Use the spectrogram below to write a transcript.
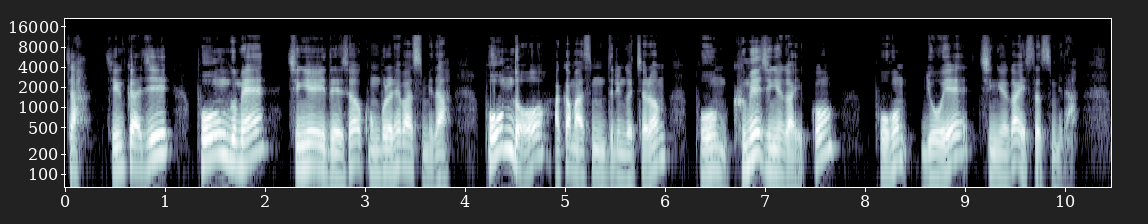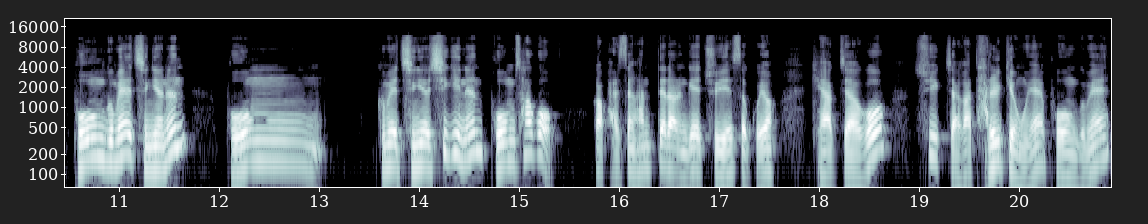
자, 지금까지 보험금의 증여에 대해서 공부를 해봤습니다. 보험도 아까 말씀드린 것처럼 보험금의 증여가 있고 보험료의 증여가 있었습니다. 보험금의 증여는 보험금의 증여 시기는 보험 사고 가 발생한 때라는 게 주의했었고요. 계약자하고 수익자가 다를 경우에 보험금의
